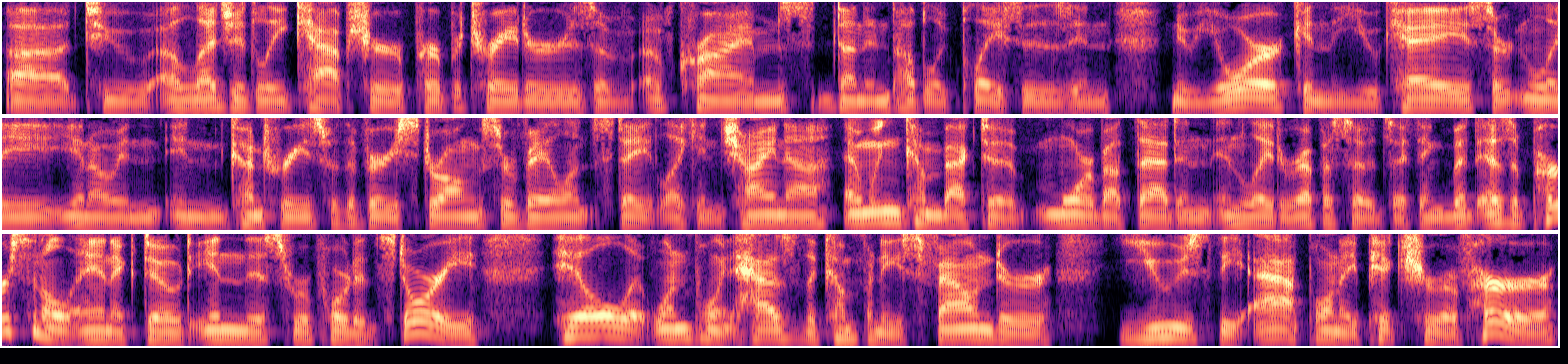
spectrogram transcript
uh, to allegedly capture perpetrators of, of crimes done in public places in New York, in the UK, certainly, you know, in, in countries with a very strong surveillance state like in China. And we can come back to more about that in, in later episodes, I think. But as a personal anecdote in this reported story, Hill at one point has the company's founder use the app on a picture of her,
